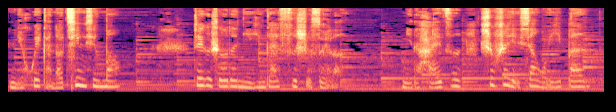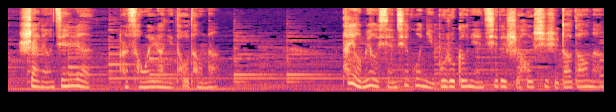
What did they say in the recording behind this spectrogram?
你会感到庆幸吗？这个时候的你应该四十岁了，你的孩子是不是也像我一般善良坚韧，而从未让你头疼呢？他有没有嫌弃过你步入更年期的时候絮絮叨叨呢？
